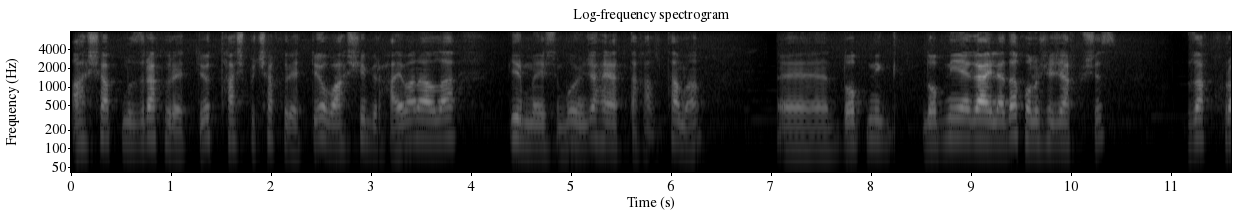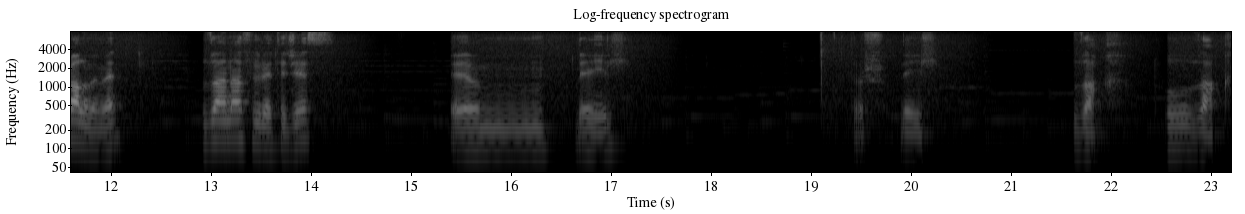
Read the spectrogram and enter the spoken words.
Ahşap mızrak üret diyor. Taş bıçak üret diyor. Vahşi bir hayvan avla. Bir mevsim boyunca hayatta kal. Tamam. Ee, Dobni, Dobniega'yla da konuşacakmışız. Tuzak kuralım hemen. Tuzağı nasıl üreteceğiz? Ee, değil. Dur. Değil. Tuzak. Tuzak.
